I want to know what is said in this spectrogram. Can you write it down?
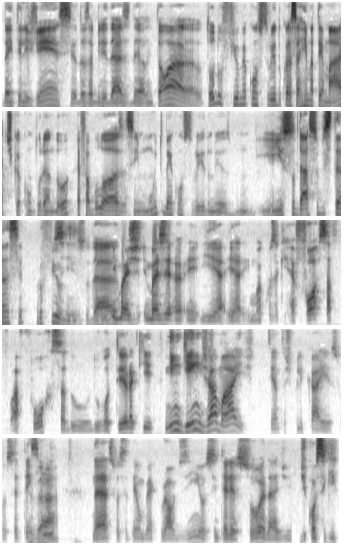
da inteligência, das habilidades dela. Então a, todo o filme é construído com essa rima temática com Turandot, é fabulosa, assim, muito bem construído mesmo. E isso dá substância pro filme. Sim. Isso dá. E, mas mas é, é, é, é, uma coisa que reforça a, a força do, do roteiro é que ninguém jamais tenta explicar isso. Você tem Exato. que né, se você tem um backgroundzinho ou se interessou, né, de, de conseguir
